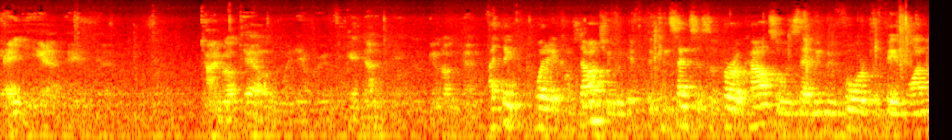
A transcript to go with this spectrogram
the idea and uh, time will tell whenever it get done. It will be a long time. I think what it comes down to, if the consensus of Borough Council is that we move forward with phase one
